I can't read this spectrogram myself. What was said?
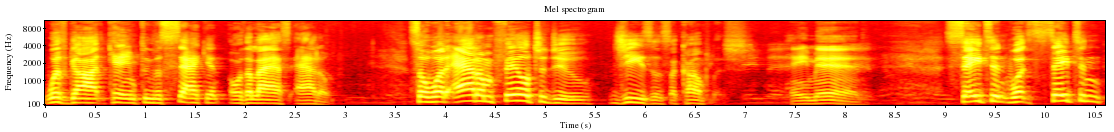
with God came through the second or the last Adam. So what Adam failed to do, Jesus accomplished. Amen. Amen. Satan, what Satan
